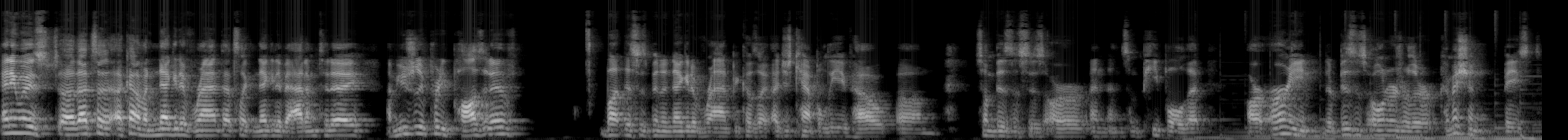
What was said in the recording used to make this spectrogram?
anyways, uh, that's a, a, kind of a negative rant. That's like negative Adam today. I'm usually pretty positive, but this has been a negative rant because I, I just can't believe how um, some businesses are and, and some people that are earning their business owners or their commission based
